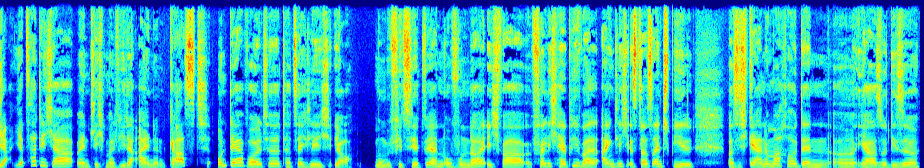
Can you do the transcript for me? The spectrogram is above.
Ja, jetzt hatte ich ja endlich mal wieder einen Gast und der wollte tatsächlich, ja, mumifiziert werden. Oh Wunder. Ich war völlig happy, weil eigentlich ist das ein Spiel, was ich gerne mache, denn äh, ja, so diese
